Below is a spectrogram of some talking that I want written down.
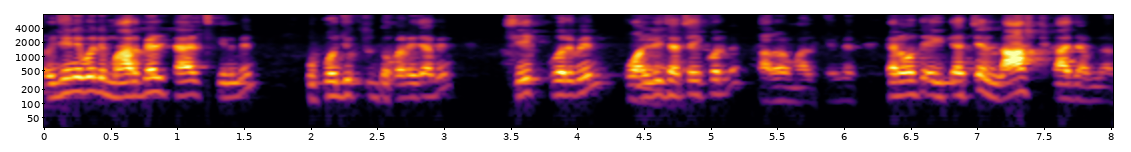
ওই জন্যই বলি মার্বেল টাইলস কিনবেন উপযুক্ত দোকানে যাবেন চেক করবেন কোয়ালিটি যাচাই করবেন তারপর মাল কিনবেন। কেন বলতে এইটা হচ্ছে লাস্ট কাজ আপনার।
